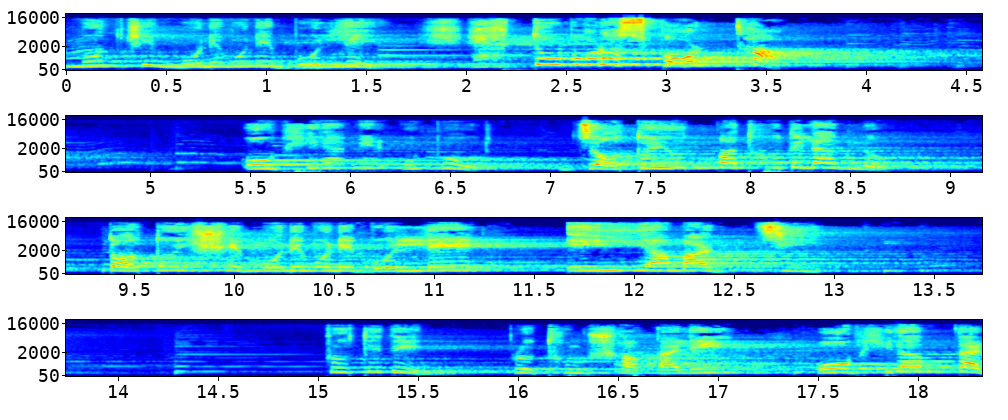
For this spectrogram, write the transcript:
মন্ত্রী মনে মনে বললে, এত বড় স্পর্ধা অভিরামের উপর যতই উৎপাত হতে লাগল, ততই সে মনে মনে বললে, এই আমার জিত প্রতিদিন প্রথম সকালেই অভিরাম তার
